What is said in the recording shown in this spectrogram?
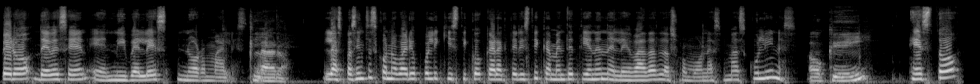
pero debe ser en niveles normales. ¿no? claro. Las pacientes con ovario poliquístico característicamente tienen elevadas las hormonas masculinas. Ok. Esto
